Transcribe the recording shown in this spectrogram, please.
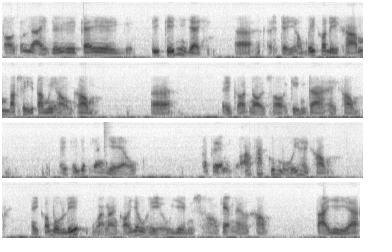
tôi có gầy cái cái ý kiến như vậy. À, chị không biết có đi khám bác sĩ tâm mỹ họng không? À, thì có nội soi kiểm tra hay không? Thì thấy giúp gan dẹo, có kèm quá phát của mũi hay không? Thì có polyp và là có dấu hiệu viêm son kèm theo không? Tại vì á,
